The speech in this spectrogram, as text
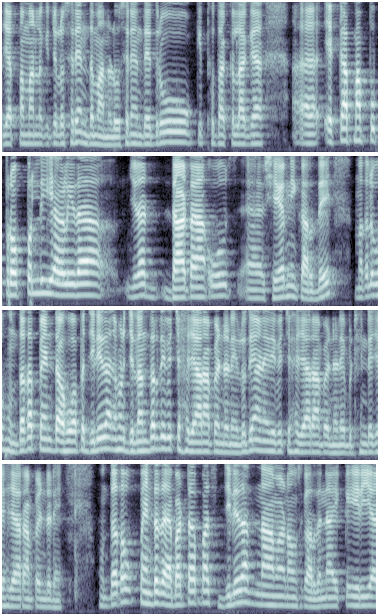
ਜੇ ਆਪਾਂ ਮੰਨ ਕੇ ਚੱਲੋ ਸਰਹਿੰਦ ਮੰਨ ਲਓ ਸਰਹਿੰਦ ਇੱਧਰੋਂ ਕਿੱਥੋਂ ਤੱਕ ਲੱਗ ਗਿਆ ਅ, ਇੱਕ ਆਪਾਂ ਪ੍ਰੋਪਰਲੀ ਅਗਲੇ ਦਾ ਜਿਹੜਾ ਡਾਟਾ ਉਹ ਸ਼ੇਅਰ ਨਹੀਂ ਕਰਦੇ। ਮਤਲਬ ਹੁੰਦਾ ਤਾਂ ਪਿੰਡ ਆ ਉਹ, ਆਪਾਂ ਜ਼ਿਲ੍ਹੇ ਦਾ ਹੁਣ ਜਲੰਧਰ ਦੇ ਵਿੱਚ ਹਜ਼ਾਰਾਂ ਪਿੰਡ ਨੇ, ਲੁਧਿਆਣੇ ਦੇ ਵਿੱਚ ਹਜ਼ਾਰਾਂ ਪਿੰਡ ਨੇ, ਬਠਿੰਡੇ 'ਚ ਹਜ਼ਾਰਾਂ ਪਿੰਡ ਨੇ। ਹੁੰਦਾ ਤਾਂ ਉਹ ਪਿੰਡ ਦਾ ਬਟ ਆਪਾਂ ਜ਼ਿਲ੍ਹੇ ਦਾ ਨਾਮ ਅਨਾਉਂਸ ਕਰ ਦਿੰਦੇ ਆ ਇੱਕ ਏਰੀਆ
